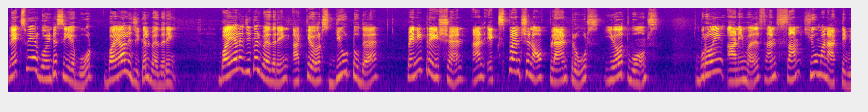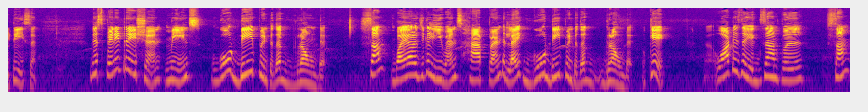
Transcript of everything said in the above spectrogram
Next, we are going to see about biological weathering. Biological weathering occurs due to the penetration and expansion of plant roots, earthworms, burrowing animals and some human activities. This penetration means go deep into the ground. Some biological events happened like go deep into the ground. Okay. What is the example? Some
